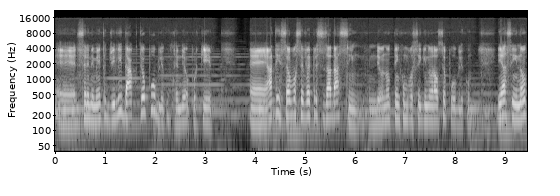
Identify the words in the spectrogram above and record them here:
é, discernimento de lidar com o teu público, entendeu? Porque é, atenção você vai precisar dar sim, entendeu? Não tem como você ignorar o seu público. E assim, não,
